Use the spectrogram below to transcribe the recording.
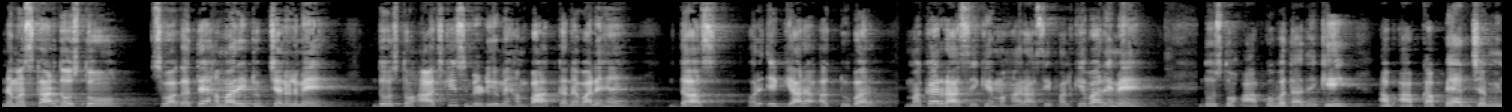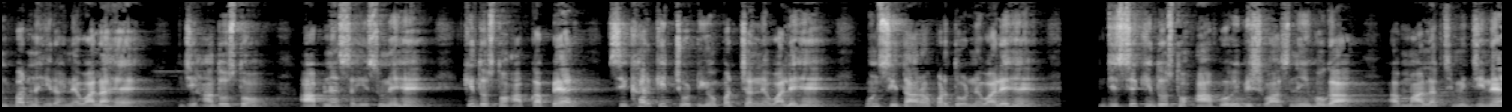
नमस्कार दोस्तों, स्वागत है हमारे यूट्यूब चैनल में। दोस्तों, आज की इस वीडियो में हम बात करने वाले हैं 10 और 11 अक्टूबर मकर राशि के महाराशि फल के बारे में। दोस्तों, आपको बता दें कि अब आपका पैर ज़मीन पर नहीं रहने वाला है। जी हाँ दोस्तों, आपने सही सुने हैं कि दोस्तों, आपका पैर शिखर की चोटियों पर चलने वाले हैं, उन सितारों पर दौड़ने वाले हैं, जिससे कि दोस्तों, आपको भी विश्वास नहीं होगा अब माँ लक्ष्मी जी ने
